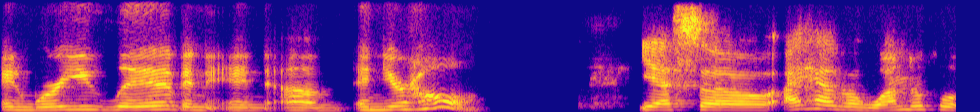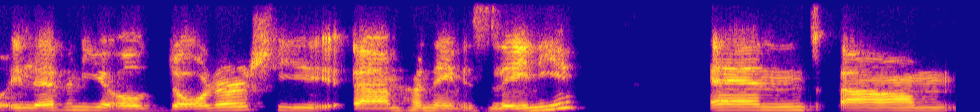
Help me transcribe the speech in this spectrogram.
and where you live and and um and your home. Yeah, so I have a wonderful 11 year old daughter. She um, her name is Leni, and um,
